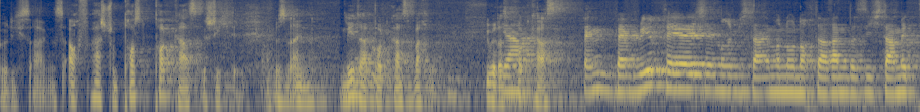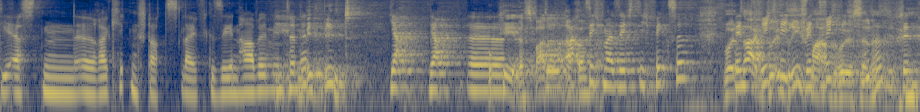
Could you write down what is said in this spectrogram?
würde ich sagen. Es ist auch fast schon Podcast-Geschichte. Wir müssen einen Meta-Podcast machen über das Ja. Podcast. Beim, beim Real Player, ich erinnere mich da immer nur noch daran, dass ich damit die ersten äh, Raketenstarts live gesehen habe im Internet. Mit Bild. Ja, ja. Äh, Okay, das war so dann aber- 80 mal 60 Pixel. Wollte sagen, so in richtig- Briefmarkengröße, richtig ne?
